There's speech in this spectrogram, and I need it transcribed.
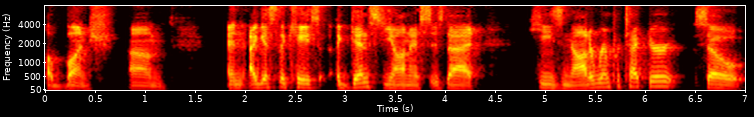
a bunch. Um, and I guess the case against Giannis is that he's not a rim protector, so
